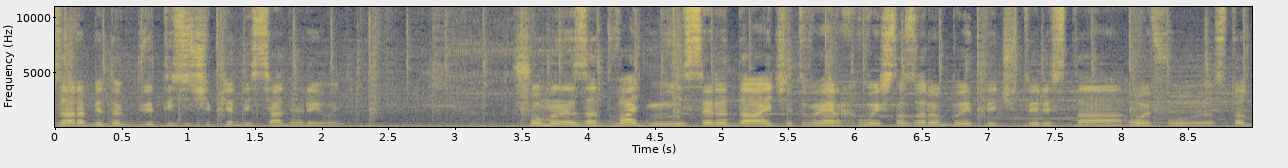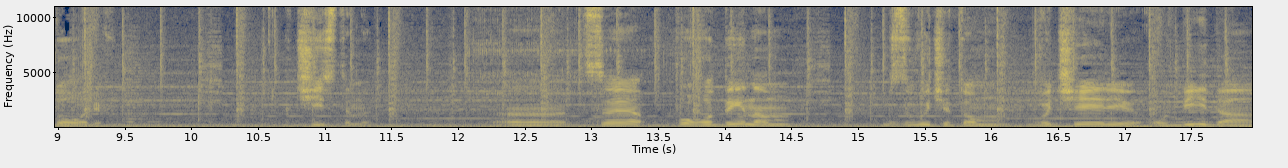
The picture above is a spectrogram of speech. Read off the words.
Заробіток 2050 гривень. Що в мене за два дні, середа і четверг, вийшло заробити 400, ой, фу, 100 доларів чистими. Е, Це по годинам з вичетом вечері, обіда,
